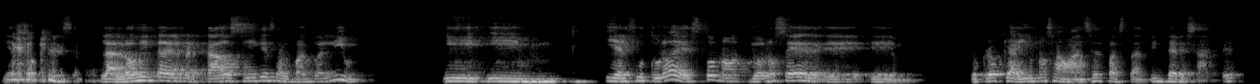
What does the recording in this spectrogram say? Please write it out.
Y entonces la lógica del mercado sigue salvando al libro. Y, y, y el futuro de esto, no, yo no sé, eh, eh, yo creo que hay unos avances bastante interesantes.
